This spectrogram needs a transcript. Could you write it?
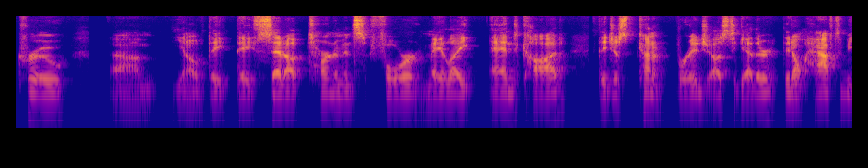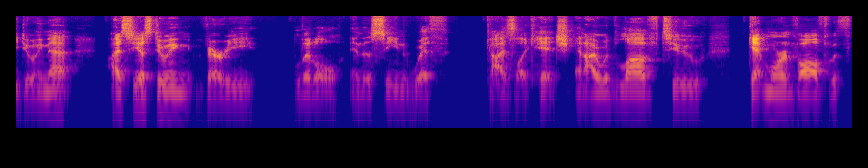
crew. Um, you know, they they set up tournaments for melee and COD. They just kind of bridge us together. They don't have to be doing that. I see us doing very little in the scene with guys like Hitch, and I would love to get more involved with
